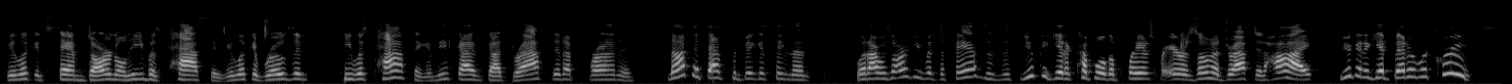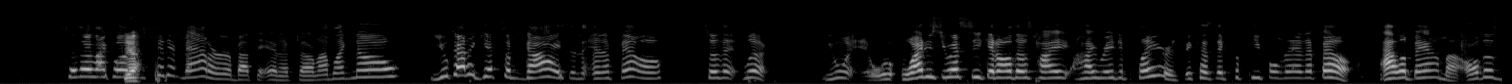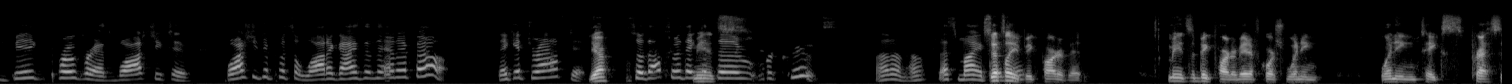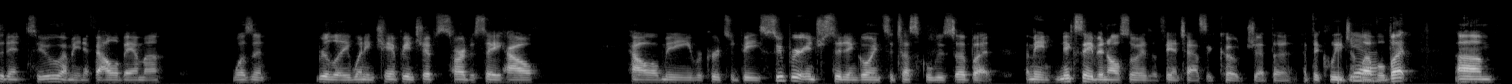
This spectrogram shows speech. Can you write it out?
if you look at sam darnold he was passing you look at rosen he was passing and these guys got drafted up front and not that that's the biggest thing that what i was arguing with the fans is if you could get a couple of the players for arizona drafted high you're going to get better recruits. So they're like well Yeah. it shouldn't matter about the nfl and i'm like no you got to get some guys in the nfl so that look you why does usc get all those high high rated players? Because they put people in the nfl alabama all those big programs washington Washington puts a lot of guys in the NFL. They get drafted. Yeah. So that's where they I mean, get the recruits. I don't know. That's my it's definitely a big part of it. I mean, it's a big part of it. Of course, winning winning takes precedent too. I mean, if Alabama wasn't really winning championships, it's hard to say how how many recruits would be super interested in going to Tuscaloosa. But I mean, Nick Saban also is a fantastic coach at the at the collegiate Yeah. level. But um,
